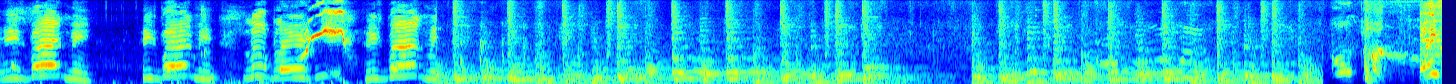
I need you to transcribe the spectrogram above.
He's biting me. He's biting me. Look, Blair. He's biting me. Always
